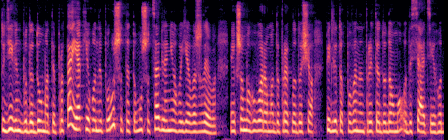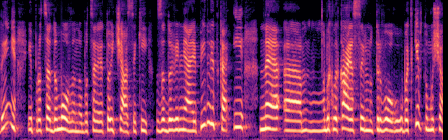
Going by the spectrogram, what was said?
тоді він буде думати про те, як його не порушити, тому що це для нього є важливо. Якщо ми говоримо до прикладу, що підліток повинен прийти додому о 10-й годині, і про це домовлено, бо це той час, який задовільняє підлітка і не е, викликає сильну тривогу у батьків, тому що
